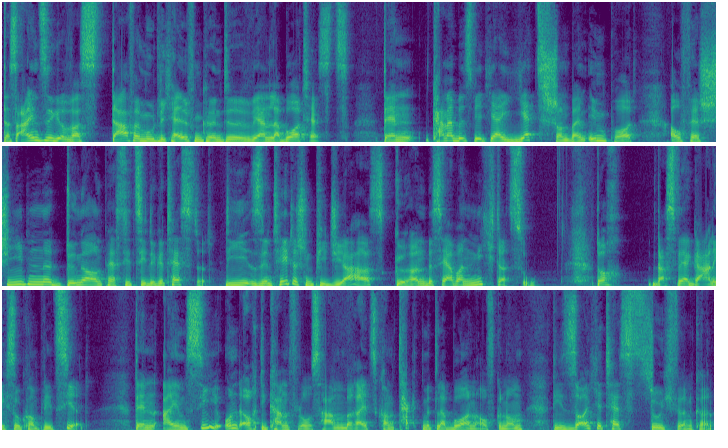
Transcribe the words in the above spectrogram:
Das Einzige, was da vermutlich helfen könnte, wären Labortests. Denn Cannabis wird ja jetzt schon beim Import auf verschiedene Dünger und Pestizide getestet. Die synthetischen PGRs gehören bisher aber nicht dazu. Doch das wäre gar nicht so kompliziert. Denn IMC und auch die Canflows haben bereits Kontakt mit Laboren aufgenommen, die solche Tests durchführen können.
